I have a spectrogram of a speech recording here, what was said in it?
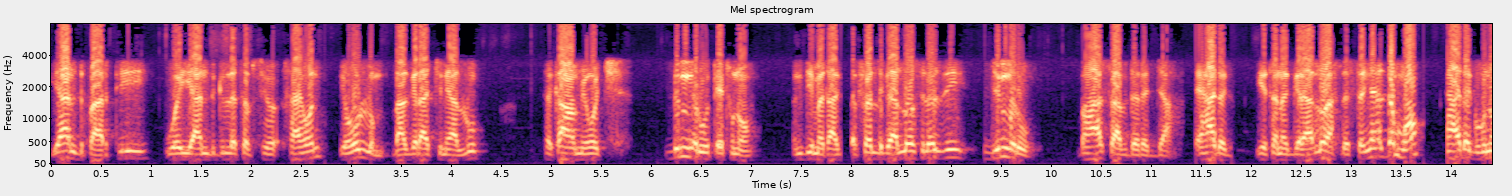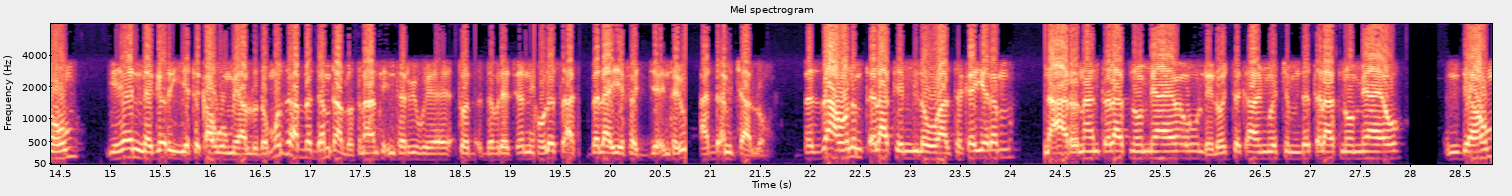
የአንድ ፓርቲ ወይ የአንድ ግለሰብ ሳይሆን የሁሉም በሀገራችን ያሉ ተቃዋሚዎች ድምር ውጤቱ ነው እንዲመጣ እፈልጋለሁ። ስለዚህ ጅምሩ በሀሳብ ደረጃ ኢህአደግ እየተነገረ ያለው ያስደስተኛል። ደግሞ ኢህአደግ ሁነውም ይህን ነገር እየተቃወሙ ያሉ ደግሞ እዛ አዳምጣለሁ። ትናንት interview የአቶ ደብረጽዮን ከሁለት ሰዓት በላይ የፈጀ interview አዳምጫለሁ። በዛ አሁንም ጠላት የሚለው አልተቀየረም። አረናን ጠላት ነው የሚያየው፣ ሌሎች ተቃዋሚዎችም እንደ ጠላት ነው የሚያየው። እንዲያውም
